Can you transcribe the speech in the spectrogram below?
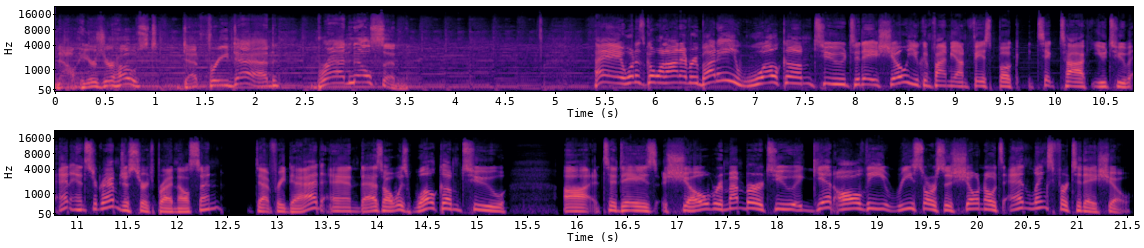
Now, here's your host, Debt Free Dad, Brad Nelson. Hey, what is going on, everybody? Welcome to today's show. You can find me on Facebook, TikTok, YouTube, and Instagram. Just search Brad Nelson, Debt Free Dad. And as always, welcome to uh, today's show. Remember to get all the resources, show notes, and links for today's show.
